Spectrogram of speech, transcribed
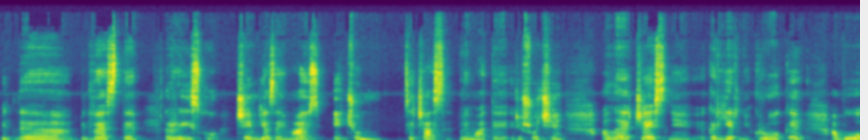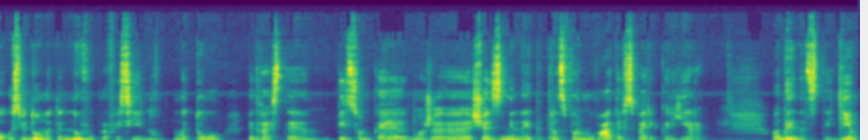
під, е, підвести риску, чим я займаюсь і чому. Це час приймати рішучі, але чесні кар'єрні кроки, або усвідомити нову професійну мету, підвести підсумки, може е, щось змінити, трансформувати в сфері кар'єри. Одинадцятий дім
